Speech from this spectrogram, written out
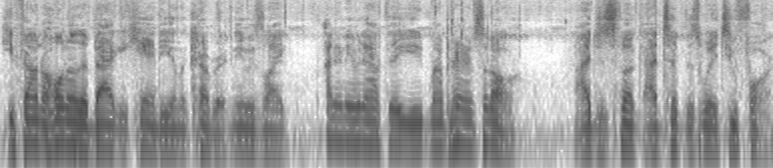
he found a whole other bag of candy in the cupboard, and he was like, "I didn't even have to eat my parents at all. I just fuck. I took this way too far."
